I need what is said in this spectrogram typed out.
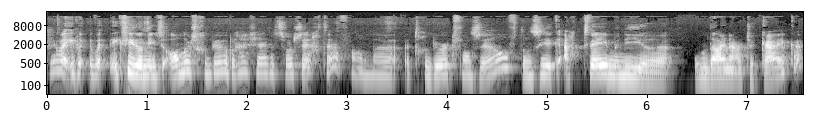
Ja, maar ik, ik, zie dan iets anders gebeuren, als jij het zo zegt. Hè, van, uh, het gebeurt vanzelf. Dan zie ik eigenlijk twee manieren om daarnaar te kijken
